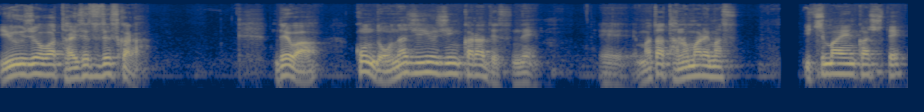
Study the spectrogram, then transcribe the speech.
友情は大切ですから。では今度同じ友人からですね、えー、また頼まれます。1万円貸して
